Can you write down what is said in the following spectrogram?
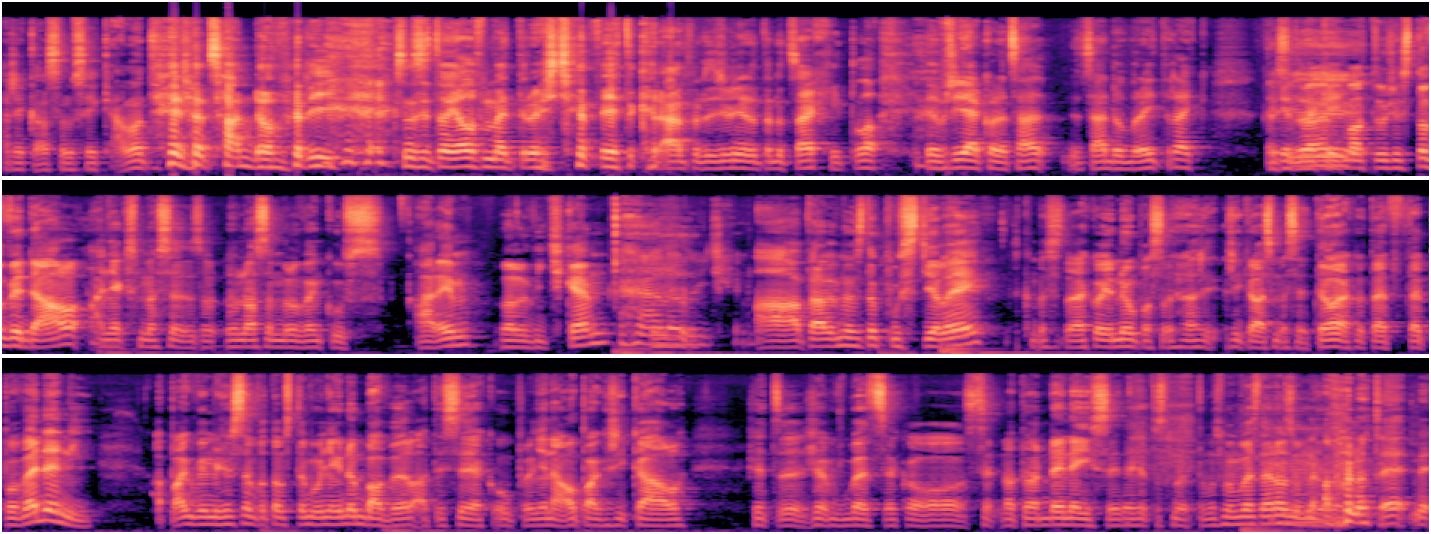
a říkal jsem si, kámo, to je docela dobrý, tak jsem si to jel v metru ještě pětkrát, protože mě to docela chytlo, to přijde jako docela, docela dobrý track. Tak je to to taky, pamatuju, že jsi to vydal a nějak jsme se, zrovna jsem byl venku s Arim, Lelvíčkem Lelíčkem. a právě jsme si to pustili, tak jsme si to jako jednou poslechli a ří- říkali jsme si, jo, jako to je, to je povedený. A pak vím, že jsem potom s tebou někdo bavil a ty si jako úplně naopak říkal, že, to, že vůbec jako si na to hrdý nejsi, takže to jsme, tomu jsme vůbec nerozuměli. a ono to je ne,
